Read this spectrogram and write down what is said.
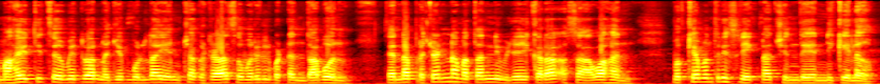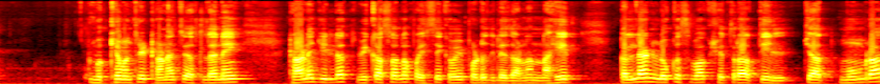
महायुतीचे उमेदवार नजीब मुल्ला यांच्या घड्याळासमोरील बटन दाबून त्यांना प्रचंड मतांनी विजयी करा असं आवाहन मुख्यमंत्री श्री एकनाथ शिंदे यांनी केलं. मुख्यमंत्री ठाण्याचे असल्याने ठाणे जिल्ह्यात विकासाला पैसे कमी पडू दिले जाणार नाहीत. कल्याण लोकसभा क्षेत्रातील ज्यात मुंब्रा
